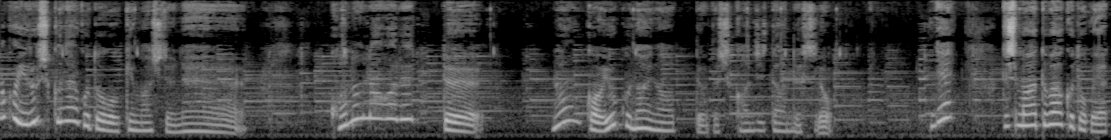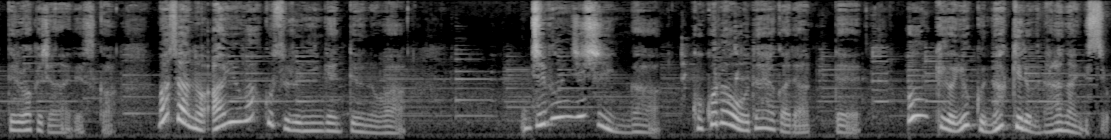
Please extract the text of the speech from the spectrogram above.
なんかよろしくないことが起きましてね、この流れって、なんか良くないなって私感じたんですよ。で、私もアートワークとかやってるわけじゃないですか。まずあの、ああいうワークする人間っていうのは、自分自身が心は穏やかであって、運気が良くなければならないんですよ。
